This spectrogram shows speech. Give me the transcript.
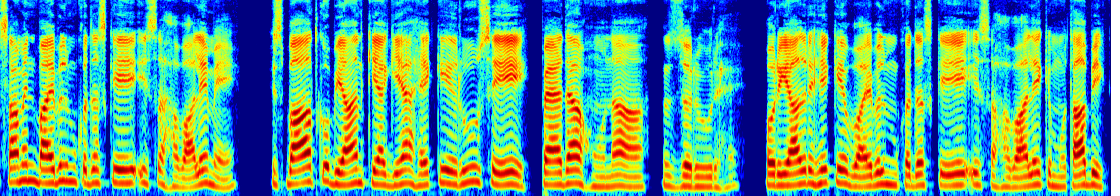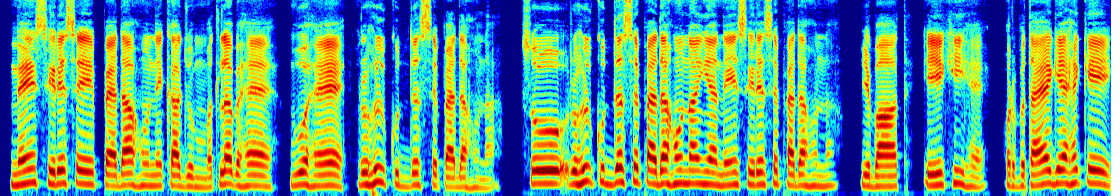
سامن بائبل مقدس کے اس حوالے میں اس بات کو بیان کیا گیا ہے کہ روح سے پیدا ہونا ضرور ہے۔ اور یاد رہے کہ بائبل مقدس کے اس حوالے کے مطابق نئے سرے سے پیدا ہونے کا جو مطلب ہے، وہ ہے روح القدس سے پیدا ہونا۔ سو روح القدس سے پیدا ہونا یا نئے سرے سے پیدا ہونا، یہ بات ایک ہی ہے۔ اور بتایا گیا ہے کہ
